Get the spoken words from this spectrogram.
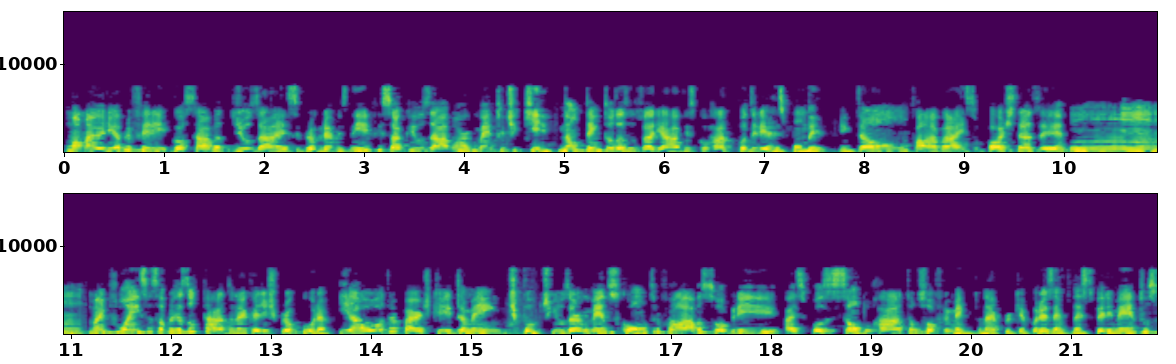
uma maioria preferia, gostava de usar esse programa Sniff, só que usavam o argumento de que não tem todas as variáveis que o rato poderia responder. Então, falava, ah, isso pode trazer um, uma influência sobre o resultado, né, que a gente procura. E a outra parte que também, tipo, tinha os argumentos contra, falava sobre a exposição do rato ao sofrimento, né? Porque, por exemplo, nesses experimentos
